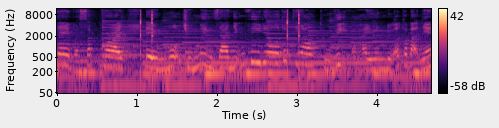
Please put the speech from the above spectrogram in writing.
share và subscribe để ủng hộ chúng mình ra những video tiếp theo thú vị và hay hơn nữa các bạn nhé.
